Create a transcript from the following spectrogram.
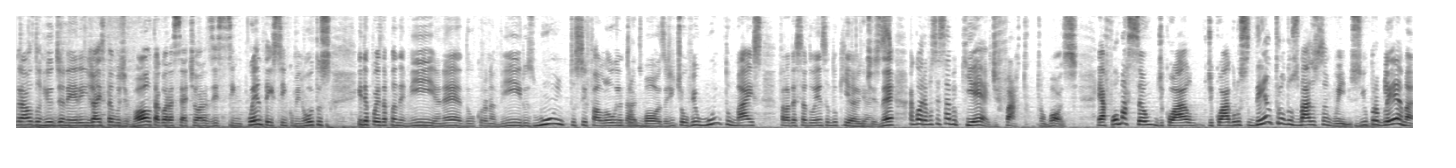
Graus no Rio de Janeiro, hein? Já estamos de volta, agora às 7 horas e 55 minutos. E depois da pandemia, né, do coronavírus, muito se falou Verdade. em trombose. A gente ouviu muito mais falar dessa doença do que antes, né? Agora, você sabe o que é, de fato, trombose? É a formação de, coágulos dentro dos vasos sanguíneos. Uhum. E o problema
